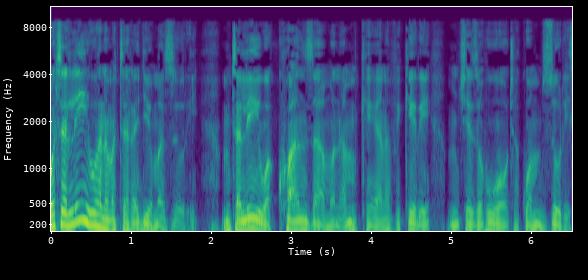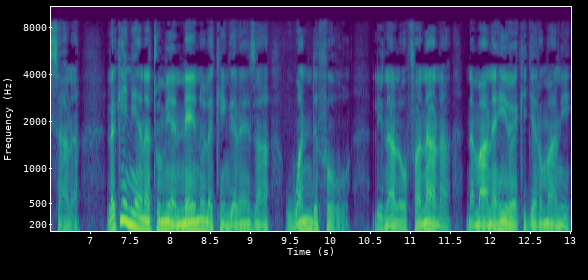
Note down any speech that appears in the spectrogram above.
Watalii wana matarajio mazuri. Mtalii wa kwanza mwanamke anafikiri mchezo huo utakuwa mzuri sana. Lakini anatumia neno la kiingereza wonderful linalofanana na maana hiyo ya kijerumani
